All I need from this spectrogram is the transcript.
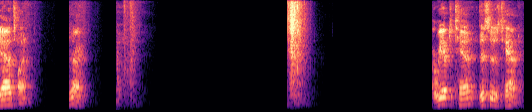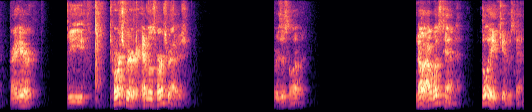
Yeah, that's fine. All right. Are we up to 10? This is 10 right here. The Torchbearer Headless Horseradish. Or is this 11? No, that was 10. Fully Kid was 10.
